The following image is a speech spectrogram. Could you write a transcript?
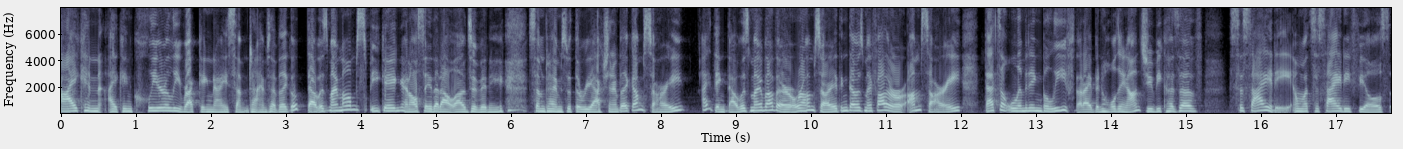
I can I can clearly recognize sometimes. I'll be like, oh, that was my mom speaking. And I'll say that out loud to Vinny. Sometimes with the reaction, I'd be like, I'm sorry. I think that was my mother, or I'm sorry, I think that was my father, or I'm sorry. That's a limiting belief that I've been holding on to because of society and what society feels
